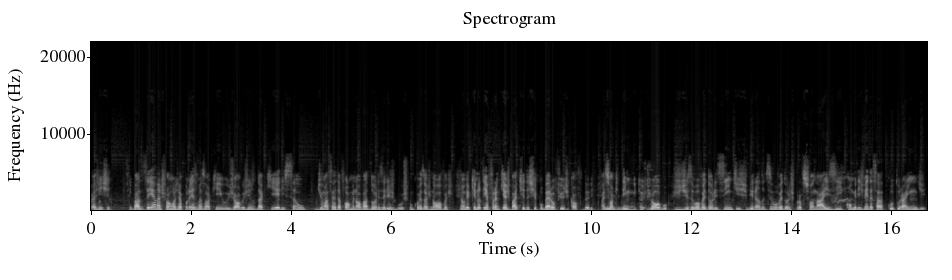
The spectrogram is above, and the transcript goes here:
a gente se baseia nas fórmulas japonesas, mas só que os jogos vindo daqui, eles são, de uma certa forma, inovadores. Eles buscam coisas novas. Não que aqui não tenha franquias batidas, tipo Battlefield e Call of Duty. Mas uhum. só que tem uhum. muito jogo de desenvolvedores indies virando desenvolvedores profissionais. E como eles vêm dessa cultura indie,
